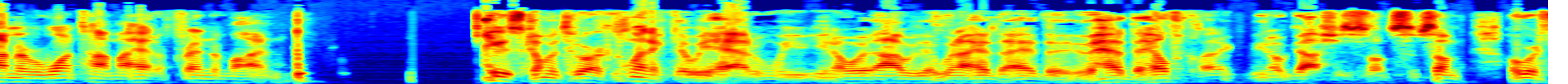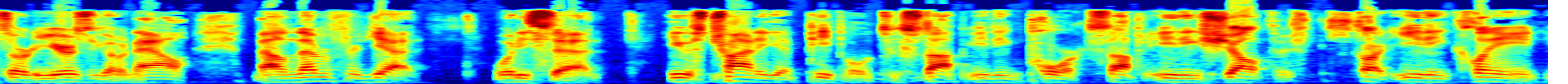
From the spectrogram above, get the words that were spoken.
I remember one time I had a friend of mine. He was coming to our clinic that we had when we, you know, I, when I had, I had, the, had the health clinic, you know, gosh, it's some, some over 30 years ago now. I'll never forget what he said. He was trying to get people to stop eating pork, stop eating shellfish, start eating clean.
